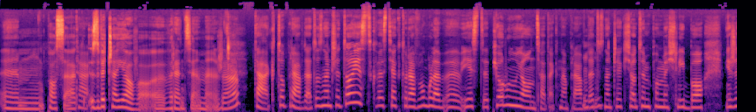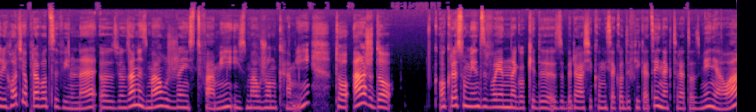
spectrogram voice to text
um, posag tak. zwyczajowo e, w ręce męża. Tak, to prawda. To znaczy, to jest kwestia, która w ogóle e, jest piorunująca tak naprawdę. Mhm. To znaczy, jak się o tym pomyśli, bo jeżeli chodzi o prawo cywilne e, związane z małżeństwami i z małżonkami, to aż do okresu międzywojennego, kiedy zbierała się komisja kodyfikacyjna, która to zmieniała,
